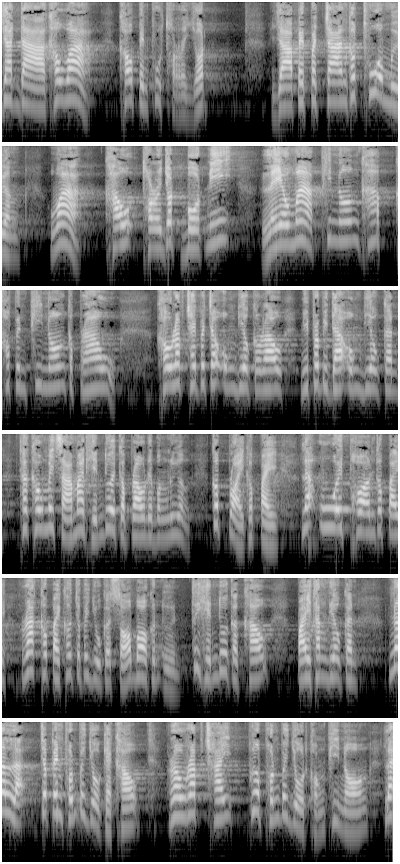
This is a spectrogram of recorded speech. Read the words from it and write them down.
อย่าด่าเขาว่าเขาเป็นผู้ทรยศ อย่าไปประจานเขาทั่วเมืองว่าเขาทรยศโบสถ์นี้ เลวมากพี่น้องครับ เขาเป็นพี่น้องกับเราเขารับใช้พระเจ้าองค์เดียวกับเรา มีพระบิดาองค์เดียวกัน ถ้าเขาไม่สามารถเห็นด้วยกับเราในบางเรื่อง ก็ปล่อยเขาไป และอวยพรเขาไป รักเขาไปเขาจะไปอยู่กับสอบอคนอื่น ที่เห็นด้วยกับเขาไปทางเดียวกัน นั่นแหละจะเป็นผลประโยชน์แก่เขา เรารับใช้เพื่อผลประโยชน์ของพี่น้อง และ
